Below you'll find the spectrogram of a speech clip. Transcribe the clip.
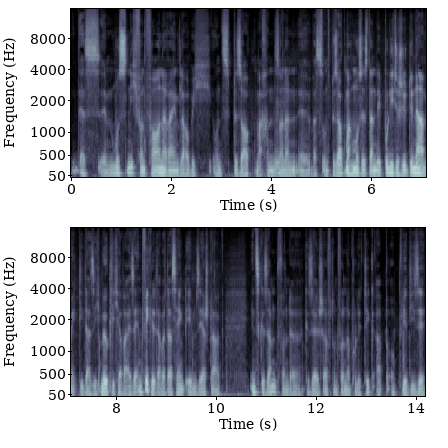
Das äh, muss nicht von vornherein, glaube ich, uns besorgt machen, mhm. sondern äh, was uns besorgt machen muss, ist dann die politische Dynamik, die da sich möglicherweise entwickelt. Aber das hängt eben sehr stark insgesamt von der Gesellschaft und von der Politik ab, ob wir diese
